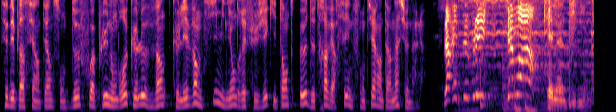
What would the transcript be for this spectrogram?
Ces déplacés internes sont deux fois plus nombreux que, le 20 que les 26 millions de réfugiés qui tentent, eux, de traverser une frontière internationale. La République, c'est moi Quelle indignité.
